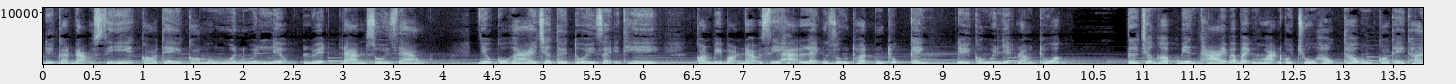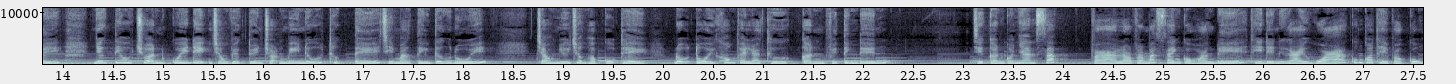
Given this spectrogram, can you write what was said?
để các đạo sĩ có thể có một nguồn nguyên liệu luyện đan dồi dào. Nhiều cô gái chưa tới tuổi dậy thì còn bị bọn đạo sĩ hạ lệnh dùng thuật thúc kinh để có nguyên liệu làm thuốc. Từ trường hợp biến thái và bệnh hoạn của Chu Hậu Thông có thể thấy những tiêu chuẩn quy định trong việc tuyển chọn mỹ nữ thực tế chỉ mang tính tương đối. Trong những trường hợp cụ thể, độ tuổi không phải là thứ cần phải tính đến. Chỉ cần có nhan sắc và lọt vào mắt xanh của hoàng đế thì đến gái quá cũng có thể vào cung.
